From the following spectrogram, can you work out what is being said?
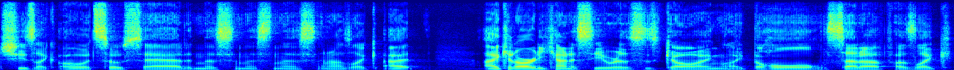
she's like, "Oh, it's so sad," and this and this and this, and I was like, I I could already kind of see where this is going, like the whole setup. I was like.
